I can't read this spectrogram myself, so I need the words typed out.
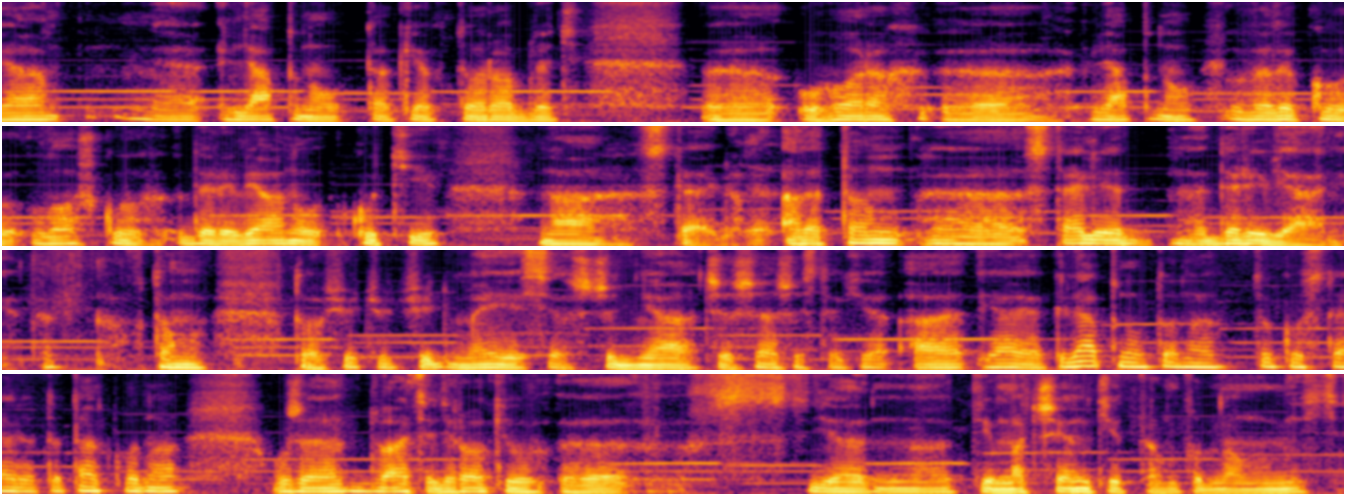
я е, ляпнув, так як то роблять е, у горах, е, ляпнув велику ложку дерев'яну куті на стелю. Але там стелі дерев'яні. Тому то чуть-чуть миється щодня чи ще щось таке. А я як ляпнув то на таку стелю, то так воно вже 20 років е, є на ті мачинки там в одному місці.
